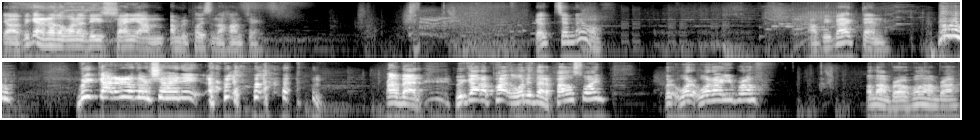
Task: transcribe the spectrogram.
Yo, if we get another one of these shiny, I'm I'm replacing the hunter. Good to know. I'll be back then. we got another shiny! My bad. We got a pilot. What is that? A Piloswine? What, what, what are you, bro? Hold on, bro. Hold on, bro.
